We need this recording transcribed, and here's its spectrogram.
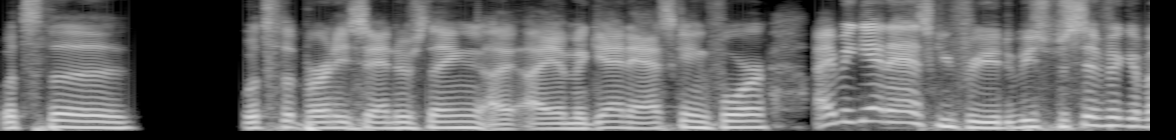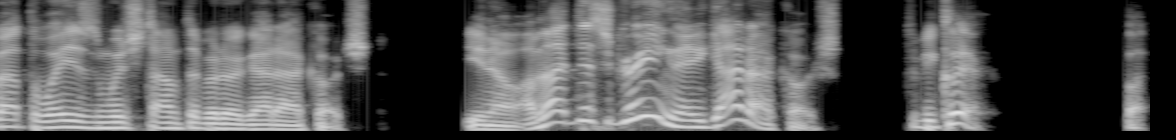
what's the what's the Bernie Sanders thing? I, I am again asking for I am again asking for you to be specific about the ways in which Tom Thibodeau got out coached. You know, I'm not disagreeing that he got out coached, to be clear. But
